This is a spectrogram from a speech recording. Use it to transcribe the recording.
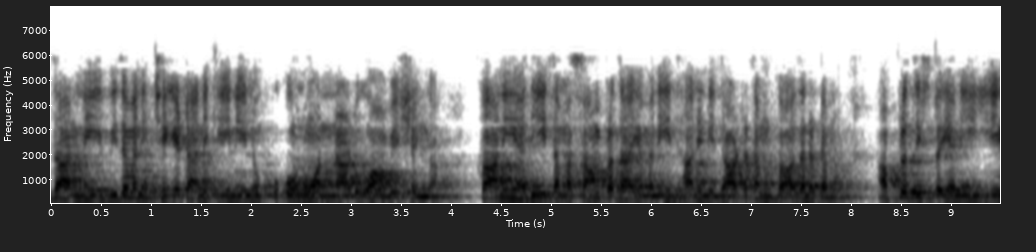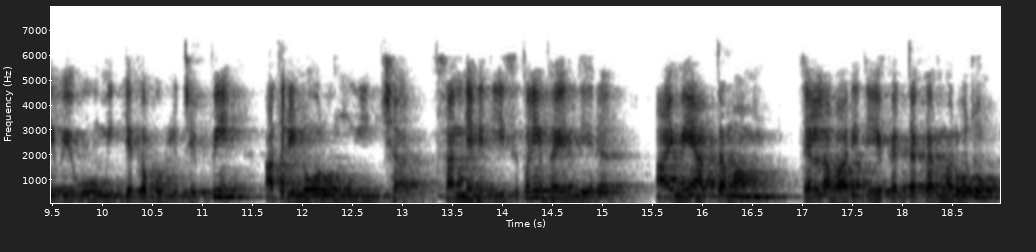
దాన్ని విధవని చేయటానికి నేను ఒప్పుకోను అన్నాడు ఆవేశంగా. కానీ అది తమ సాంప్రదాయమని దానిని దాటటం కాదనటం అప్రతిష్టయని ఏవేవో మిథ్య కబుర్లు చెప్పి అతడి నోరు ఊహించారు సంధ్యని తీసుకుని బయలుదేరారు. ఆమె అత్తమామలు తెల్లవారితే పెద్ద కర్మ రోజు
